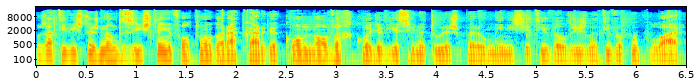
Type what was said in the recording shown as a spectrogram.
os ativistas não desistem e voltam agora à carga com nova recolha de assinaturas para uma iniciativa legislativa popular.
